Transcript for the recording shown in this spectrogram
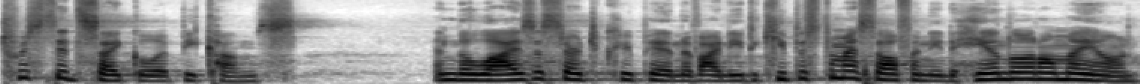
twisted cycle it becomes. And the lies that start to creep in of, I need to keep this to myself, I need to handle it on my own.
